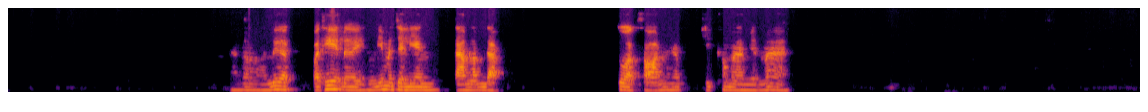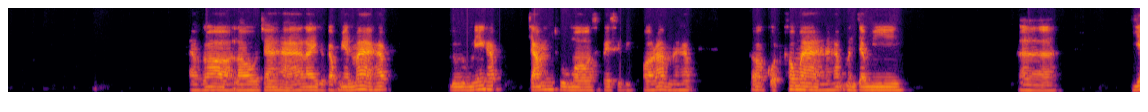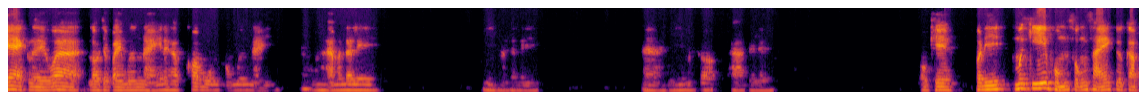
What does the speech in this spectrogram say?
แล้วก็เลือกประเทศเลย ตรงนี้มันจะเรียงตามลำดับ ตัวอักษรนะครับ คลิกเข้ามาเมียนมาแล้วก็เราจะหาอะไรเกี่ยวกับเมียนมาครับ ดูตรงนี้ครับ jump to more specific forum นะครับ ก็กดเข้ามานะครับ มันจะมีแยกเลยว่าเราจะไปเมืองไหนนะครับ ข้อมูลของเมืองไหนผมหามันดาเลนี่มันดาเลอ่าทีนี้มันก็พาไปเลย โอเค พอดีเมื่อกี้ผมสงสัยเกี่ยวกับ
